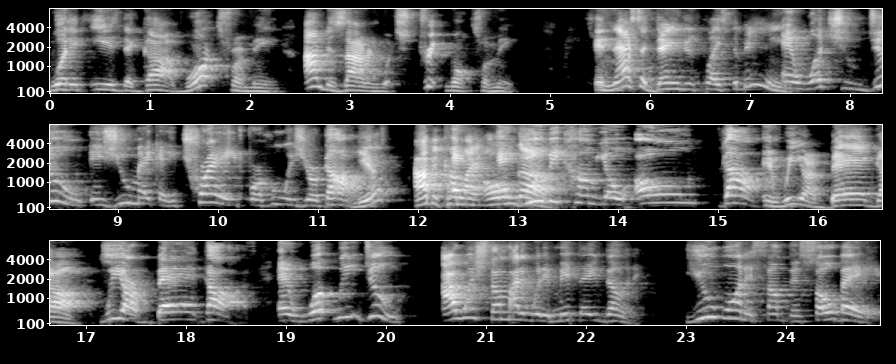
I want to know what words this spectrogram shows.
what it is that God wants from me. I'm desiring what strict wants from me. And that's a dangerous place to be in. and what you do is you make a trade for who is your God. Yep. I become And, my own God. you become your own God. and we are bad gods. we are bad gods. And what we do, I wish somebody would admit they've done it. You wanted something so bad,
